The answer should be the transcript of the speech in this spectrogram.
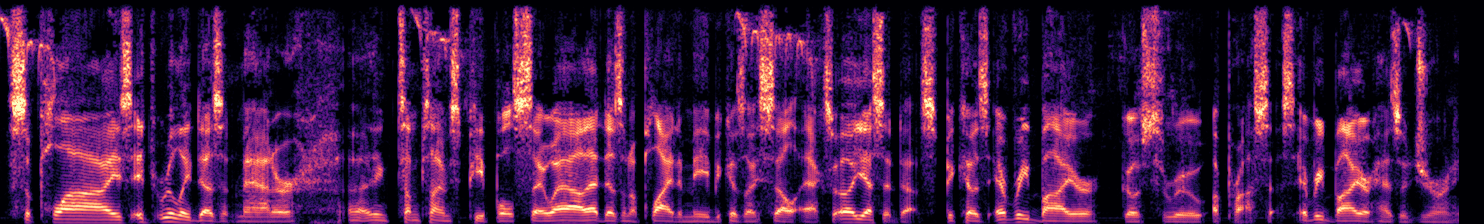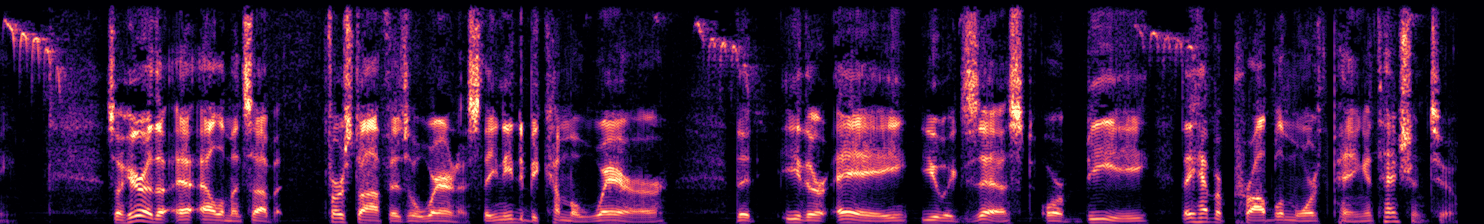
supplies, it really doesn't matter. Uh, I think sometimes people say, well, that doesn't apply to me because I sell X. Oh, yes, it does, because every buyer goes through a process, every buyer has a journey. So here are the elements of it. First off is awareness. They need to become aware that either A, you exist, or B, they have a problem worth paying attention to.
